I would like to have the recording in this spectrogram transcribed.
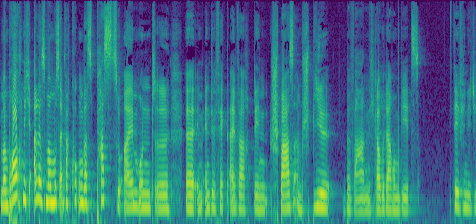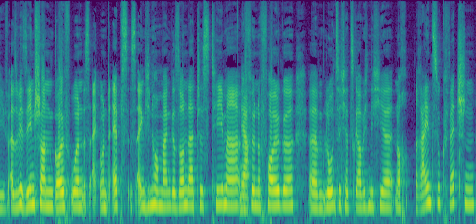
man braucht nicht alles, man muss einfach gucken, was passt zu einem und äh, äh, im Endeffekt einfach den Spaß am Spiel bewahren. Ich glaube, darum geht's. Definitiv. Also wir sehen schon, Golfuhren ist, und Apps ist eigentlich nochmal ein gesondertes Thema ja. für eine Folge. Ähm, lohnt sich jetzt, glaube ich, nicht hier noch rein zu quetschen.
